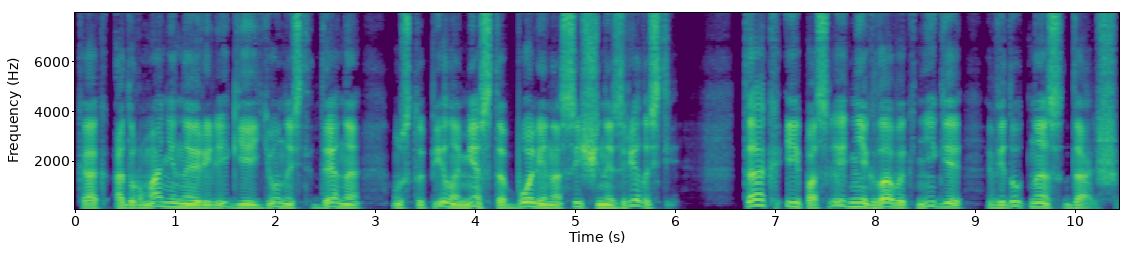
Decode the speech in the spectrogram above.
как одурманенная религия юность Дэна уступила место более насыщенной зрелости, так и последние главы книги ведут нас дальше,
